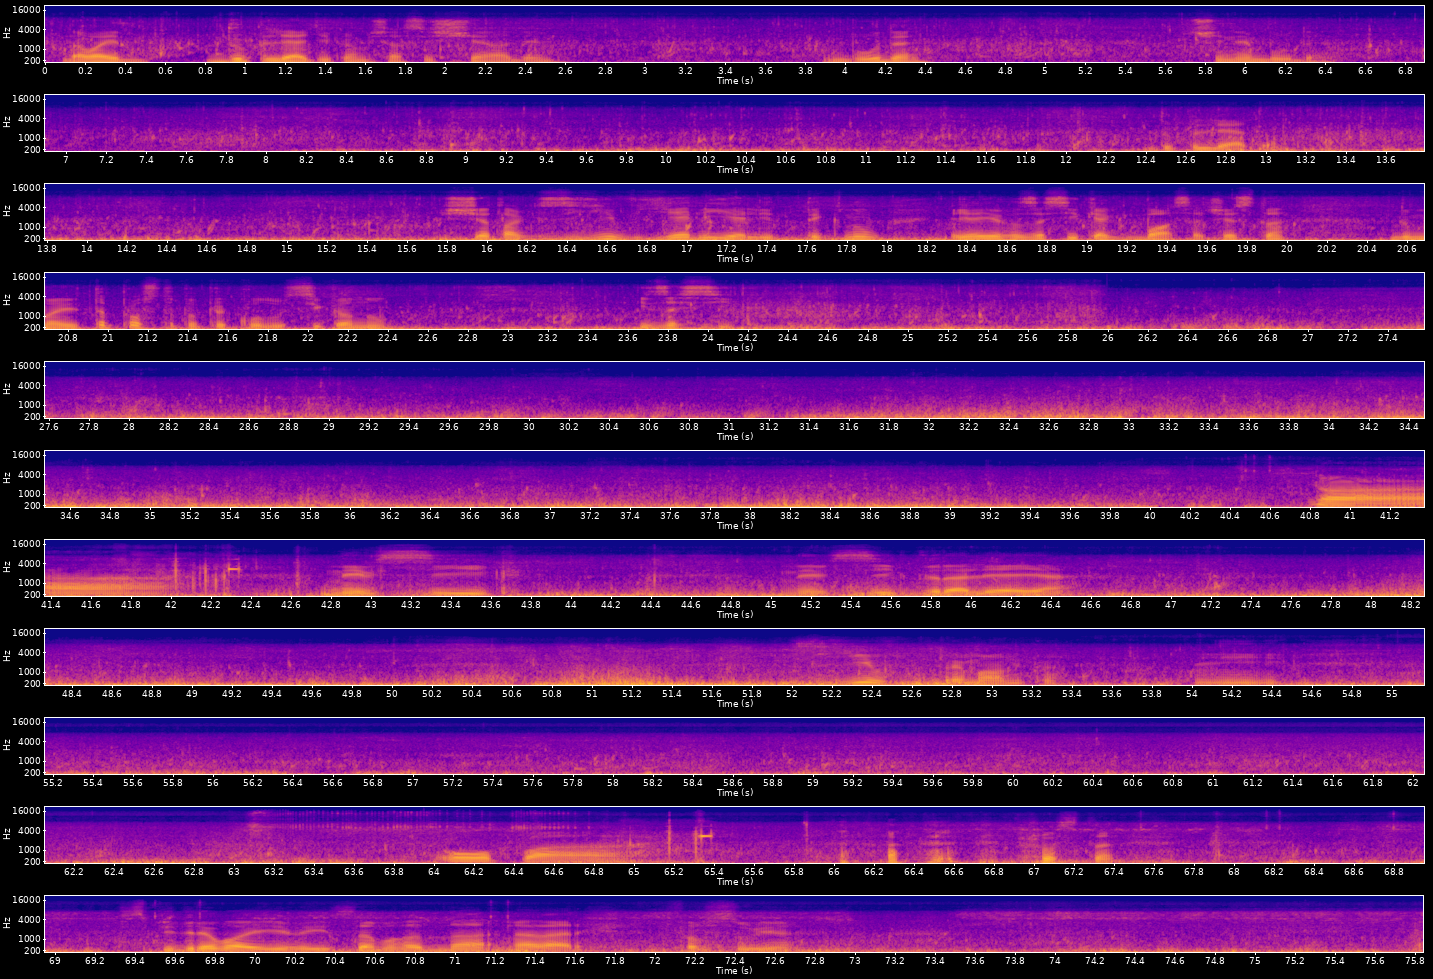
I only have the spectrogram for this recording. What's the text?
Давай дуплятиком зараз іще один. Буде? Чи не буде? Дуплятом. Ще так з'їв, єлі-єлі тикнув, я його засік як баса. Чисто думаю, та просто по приколу сікану і засік. Не всік. Не всік дралея. З'їв приманку? Ні. Опа! Просто спідриваю його із самого дна наверх. Форсує.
